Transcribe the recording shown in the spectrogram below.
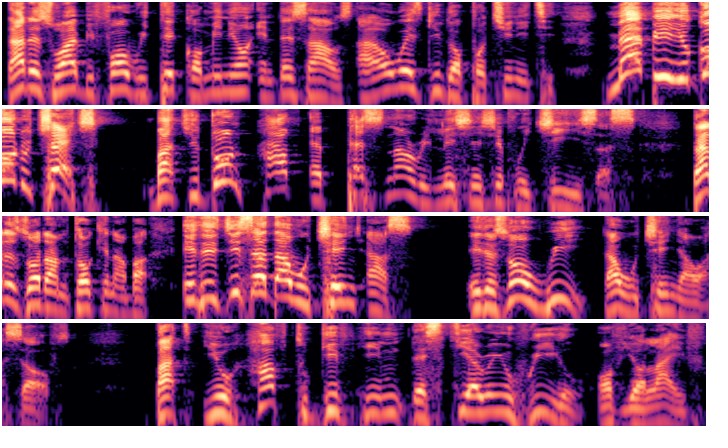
That is why before we take communion in this house, I always give the opportunity. Maybe you go to church, but you don't have a personal relationship with Jesus. That is what I'm talking about. It is Jesus that will change us, it is not we that will change ourselves. But you have to give him the steering wheel of your life.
